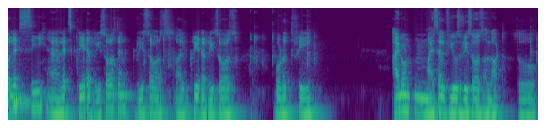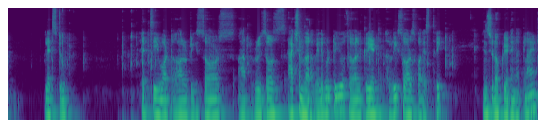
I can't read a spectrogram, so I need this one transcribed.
let's see uh, let's create a resource then. Resource i'll create a resource boto 3 i don't myself use resource a lot so let's do. Let's see what all resource are resource actions are available to you. So i'll create a resource for s3 instead of creating a client.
